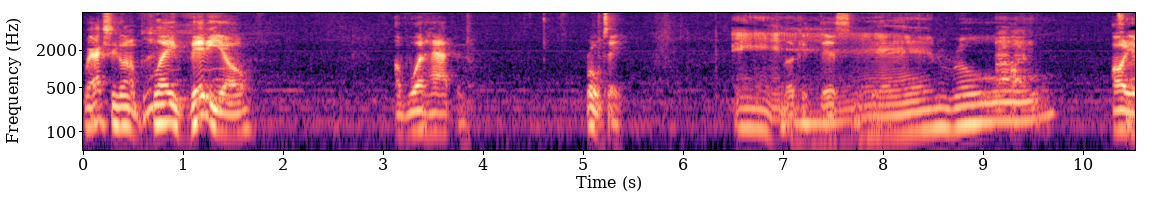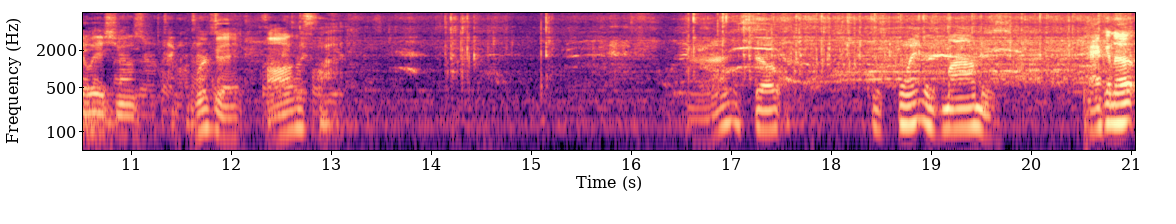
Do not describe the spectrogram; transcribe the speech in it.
we're actually gonna play video of what happened. Rotate. And Look at this. And roll. Audio issues. We're good. All is fine. Alright, so at this point his mom is Packing up.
